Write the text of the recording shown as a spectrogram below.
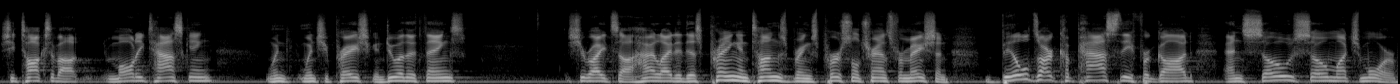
She talks about multitasking. When, when she prays, she can do other things. She writes, uh, highlighted this praying in tongues brings personal transformation, builds our capacity for God, and so, so much more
